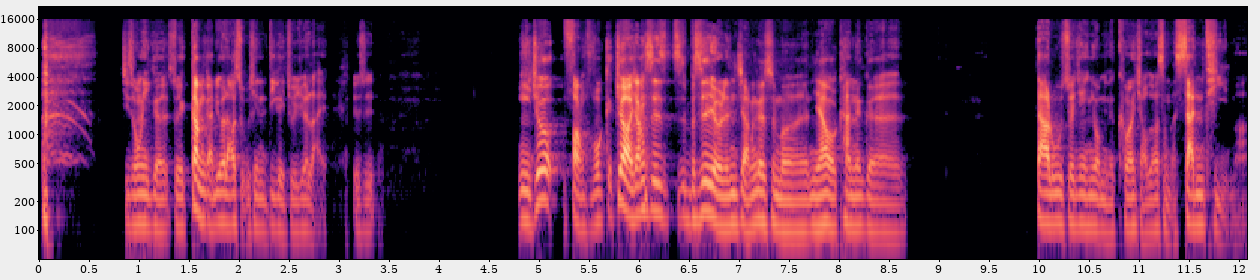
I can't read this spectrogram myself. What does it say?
其中一个，所以杠杆六大属性的第一个机会就来，就是你就仿佛就好像是不是有人讲那个什么？你要我看那个大陆最近有名的科幻小说什么《三体》嘛？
